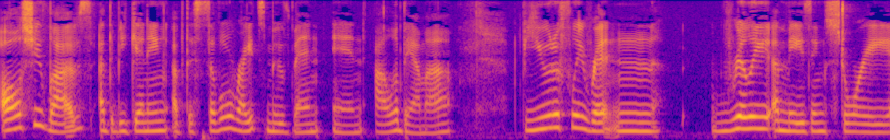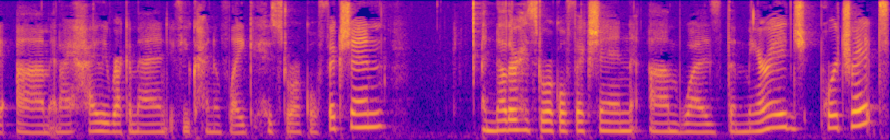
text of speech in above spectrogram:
all she loves at the beginning of the civil rights movement in Alabama. Beautifully written, really amazing story, um, and I highly recommend if you kind of like historical fiction. Another historical fiction um, was The Marriage Portrait.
